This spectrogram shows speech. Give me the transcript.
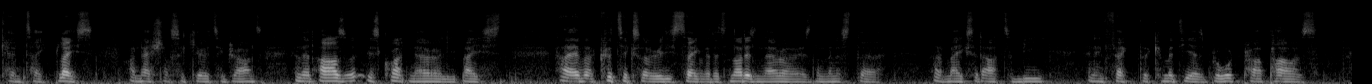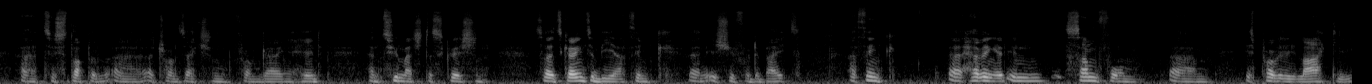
can take place on national security grounds, and that ours is quite narrowly based. However, critics are really saying that it's not as narrow as the minister uh, makes it out to be, and in fact the committee has broad powers uh, to stop a, uh, a, transaction from going ahead and too much discretion. So it's going to be, I think, an issue for debate. I think uh, having it in some form um, is probably likely.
